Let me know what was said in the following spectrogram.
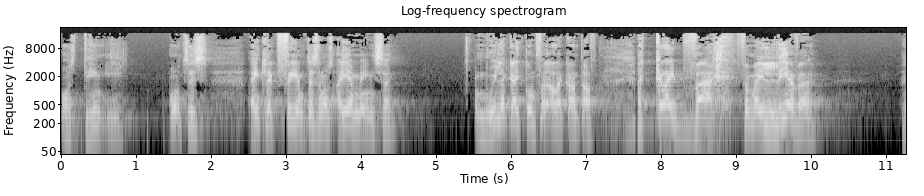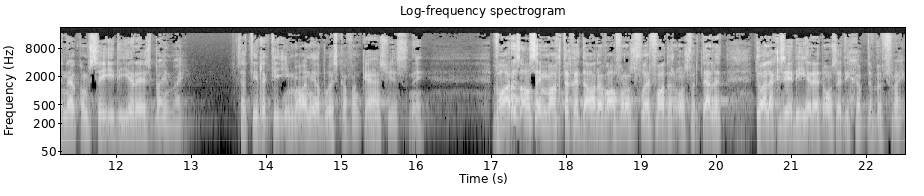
Ons dien U. Ons is eintlik vreemd tussen ons eie mense. Moeilikheid kom van alle kante af. Ek kruip weg vir my lewe. En nou kom sê u die Here is by my. Dis natuurlik die Immanuel boodskap van Kersfees, nê. Nee. Waar is al sy magtige dade waarvan ons voorvaders ons vertel het toe hulle gesê die Here het ons uit Egipte bevry?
